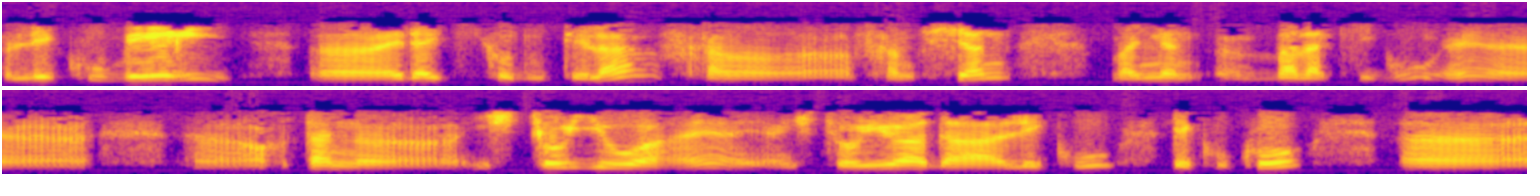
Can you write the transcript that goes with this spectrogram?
leku berri uh, eraikiko dutela fran, frantzian, baina badakigu, eh, hortan uh, historioa, eh, historioa da leku, lekuko, uh,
